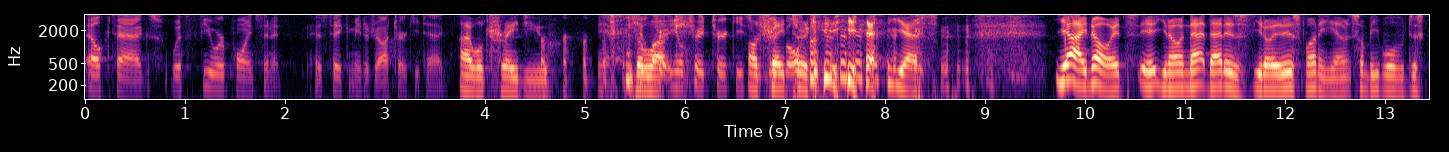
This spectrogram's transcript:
elk tags with fewer points than it has taken me to draw a turkey tag. I will trade you. Yeah, The you'll, luck. tra- you'll trade turkeys. I'll for trade turkey. yeah, yes. Yeah, I know. It's it, you know, and that that is you know it is funny. You know, some people just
